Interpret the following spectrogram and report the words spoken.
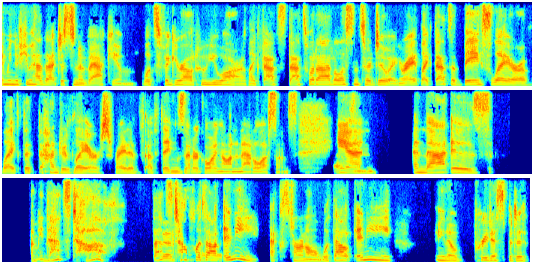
I mean, if you had that just in a vacuum, let's figure out who you are. Like that's that's what adolescents are doing, right? Like that's a base layer of like the hundred layers, right? Of of things that are going on in adolescence. Absolutely. And and that is, I mean, that's tough. That's, that's tough without any external, without any, you know, predisposition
